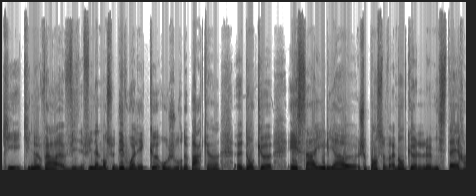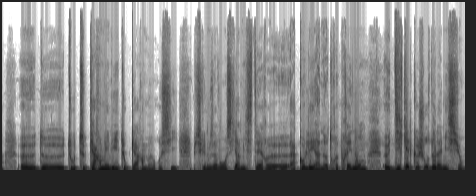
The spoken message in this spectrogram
qui qui ne va finalement se dévoiler que au jour de Pâques. Hein. donc et ça il y a, je pense vraiment que le mystère de toute carmélite ou carme aussi, puisque nous avons aussi un mystère accolé à notre prénom, dit quelque chose de la mission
